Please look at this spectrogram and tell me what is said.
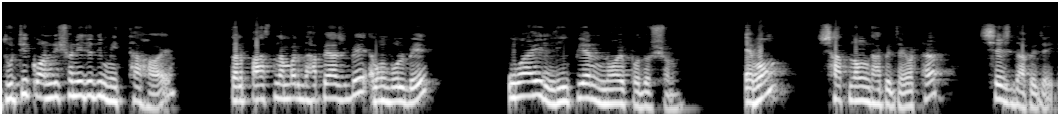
দুটি কন্ডিশনই যদি মিথ্যা হয়, তাহলে পাঁচ নাম্বার ধাপে আসবে এবং বলবে ওয়াই লিপিয়ার নয় প্রদর্শন। এবং সাত নং ধাপে যায় অর্থাৎ শেষ ধাপে যাই।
